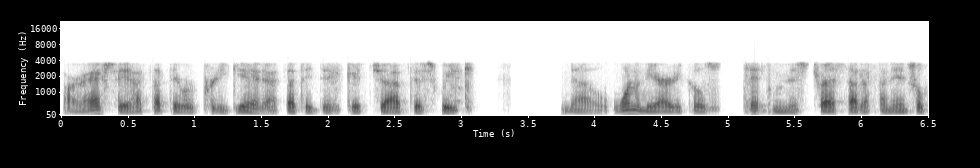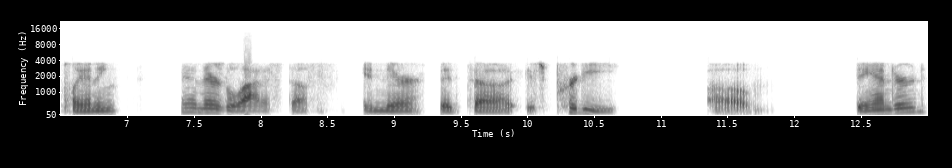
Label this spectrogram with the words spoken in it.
are actually I thought they were pretty good. I thought they did a good job this week. Now, one of the articles taking the stress out of financial planning, and there's a lot of stuff in there that uh, is pretty um, standard.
